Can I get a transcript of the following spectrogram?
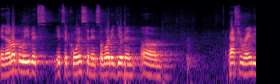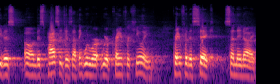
And I don't believe it's, it's a coincidence. The Lord had given um, Pastor Randy this, uh, this passage as I think we were, we were praying for healing, praying for the sick Sunday night.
